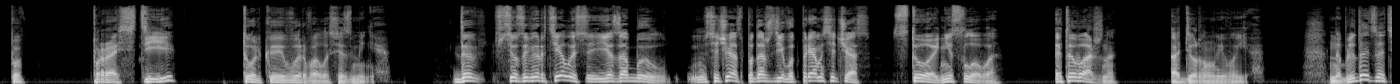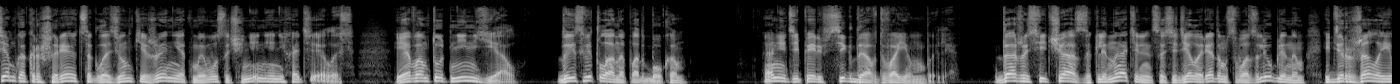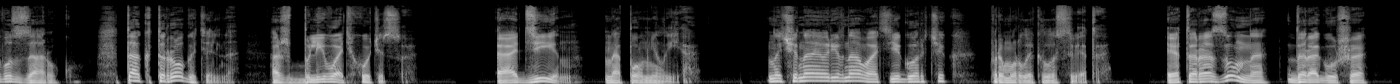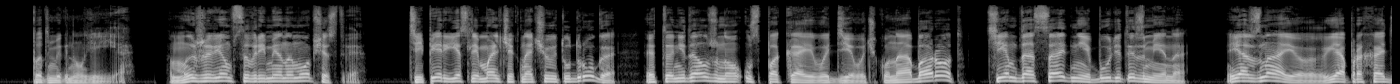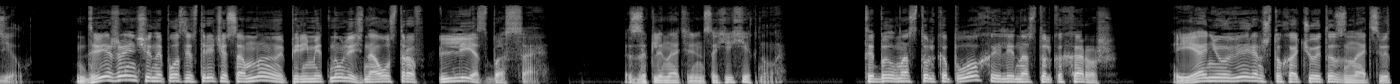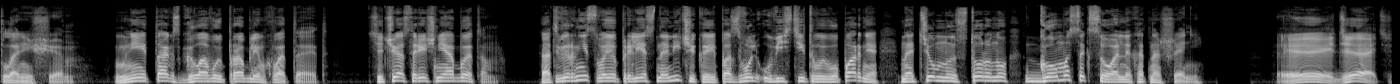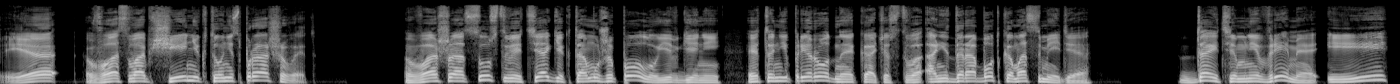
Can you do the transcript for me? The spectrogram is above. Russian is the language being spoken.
П «Прости?» — только и вырвалось из меня. «Да все завертелось, я забыл. Сейчас, подожди, вот прямо сейчас». «Стой, ни слова. Это важно», — одернул его я. Наблюдать за тем, как расширяются глазенки Жени от моего сочинения не хотелось. Я вам тут не ньял, да и Светлана под боком. Они теперь всегда вдвоем были. Даже сейчас заклинательница сидела рядом с возлюбленным и держала его за руку. Так трогательно, аж блевать хочется. «Один», — напомнил я. «Начинаю ревновать, Егорчик», — промурлыкала Света. «Это разумно, дорогуша», — подмигнул ей я. «Мы живем в современном обществе. Теперь, если мальчик ночует у друга, это не должно успокаивать девочку. Наоборот, тем досаднее будет измена. Я знаю, я проходил». Две женщины после встречи со мною переметнулись на остров Лесбоса. Заклинательница хихикнула. «Ты был настолько плох или настолько хорош?» «Я не уверен, что хочу это знать, Светланище. Мне и так с головой проблем хватает. Сейчас речь не об этом. Отверни свое прелестное личико и позволь увести твоего парня на темную сторону гомосексуальных отношений». «Эй, дядь, я...» «Вас вообще никто не спрашивает». «Ваше отсутствие тяги к тому же полу, Евгений, это не природное качество, а недоработка масс-медиа. Дайте мне время и...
